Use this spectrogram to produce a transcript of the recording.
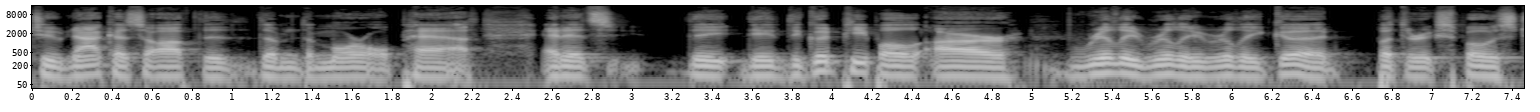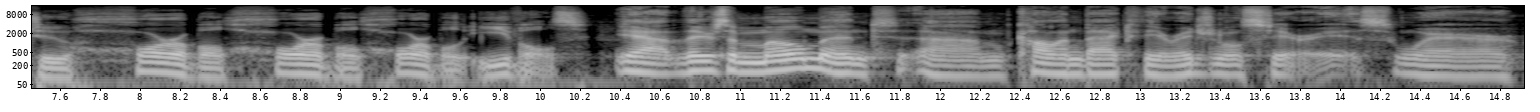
to knock us off the, the, the moral path. And it's the, the, the good people are really, really, really good, but they're exposed to horrible, horrible, horrible evils. Yeah, there's a moment um, calling back to the original series where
